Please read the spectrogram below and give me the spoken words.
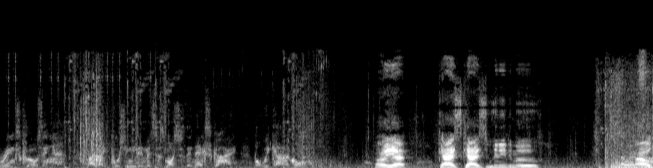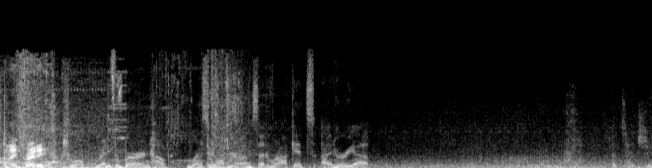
Ring's closing. I like pushing limits as much as the next guy, but we gotta go. Oh yeah, guys, guys, we need to move. My ultimate's ready. Actual, ready for burn. How? Unless you have your own set of rockets, I'd hurry up. Attention.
